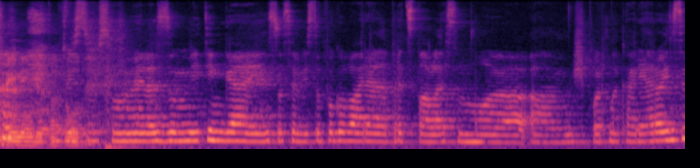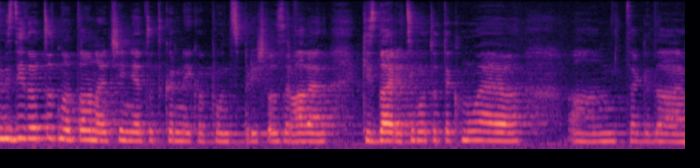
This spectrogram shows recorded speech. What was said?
treninge V bistvu smo imeli Zoom meetinge in so se v bistvu pogovarjali, predstavljali smo mojo um, športno kariero. In se mi zdi, da tudi na ta način je tudi kar nekaj punc prišlo zraven, ki zdaj recimo tudi tekmujejo. Um, tako da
